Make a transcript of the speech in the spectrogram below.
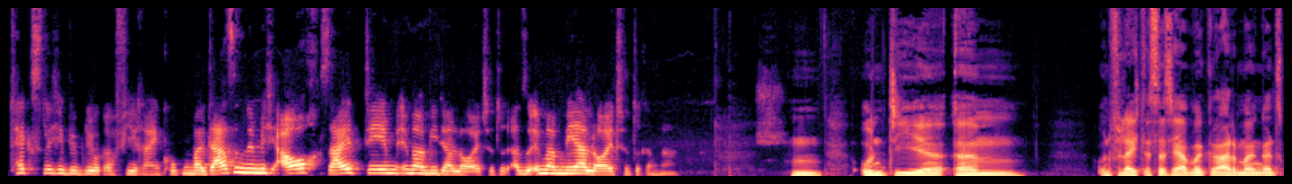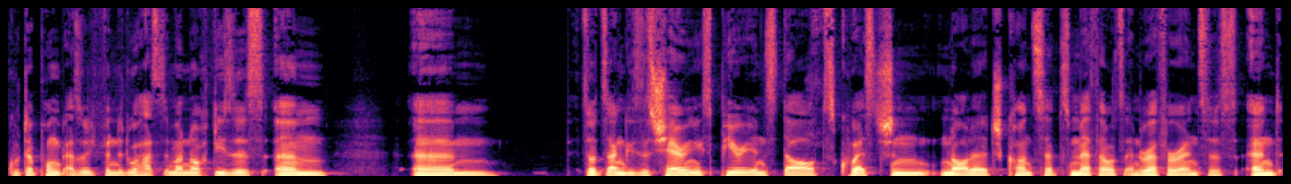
textliche Bibliografie reingucken, weil da sind nämlich auch seitdem immer wieder Leute drin, also immer mehr Leute drin. Hm. Und die, ähm, und vielleicht ist das ja aber gerade mal ein ganz guter Punkt. Also ich finde, du hast immer noch dieses, ähm, ähm, sozusagen dieses Sharing Experience, Doubts, Question, Knowledge, Concepts, Methods and References and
